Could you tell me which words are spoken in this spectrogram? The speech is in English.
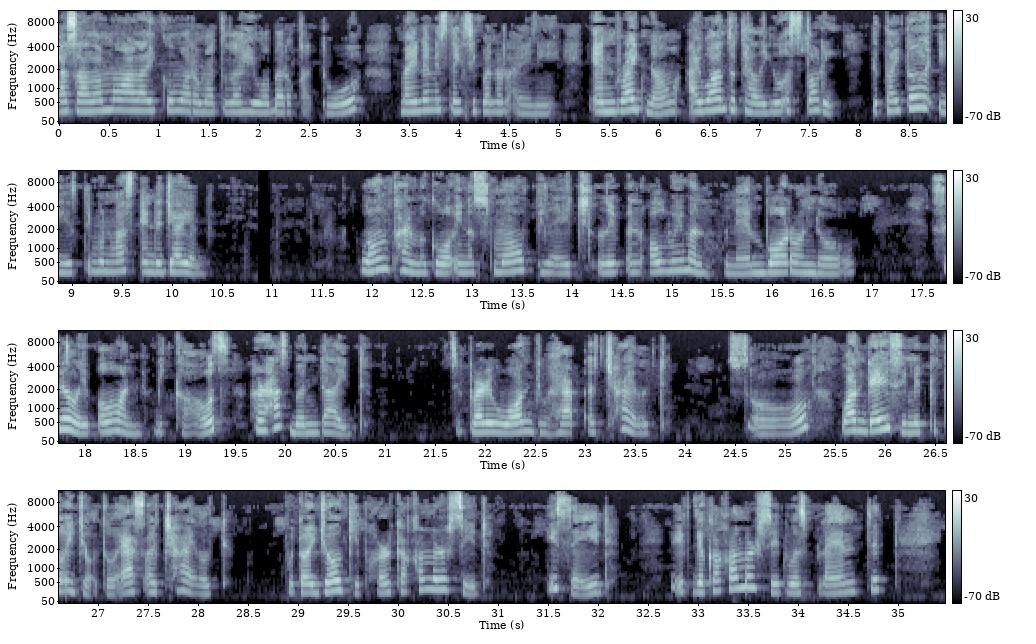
Assalamualaikum warahmatullahi wabarakatuh. My name is Neng Syifa Nuraini, and right now I want to tell you a story. The title is Timun Mas and the Giant. Long time ago, in a small village, lived an old woman who named Mbok Rondo. She lived alone because her husband died. She very wanted to have a child. So one day she met Buto Ijo to ask a child. Buto Ijo gave her cucumber seed. He said, if the cucumber seed was planted,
